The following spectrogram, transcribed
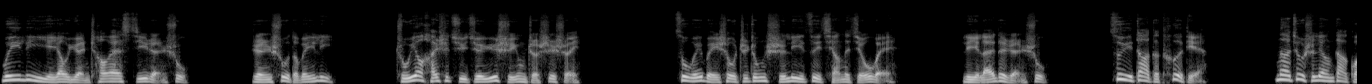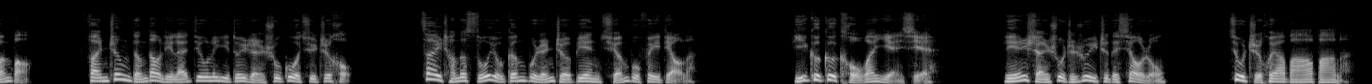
威力也要远超 S 级忍术。忍术的威力，主要还是取决于使用者是谁。作为尾兽之中实力最强的九尾，李来的忍术最大的特点，那就是量大管饱。反正等到李来丢了一堆忍术过去之后，在场的所有根部忍者便全部废掉了。一个个口歪眼斜，脸闪烁着睿智的笑容，就只会阿巴阿巴了。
